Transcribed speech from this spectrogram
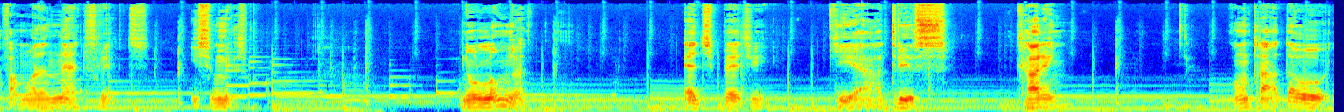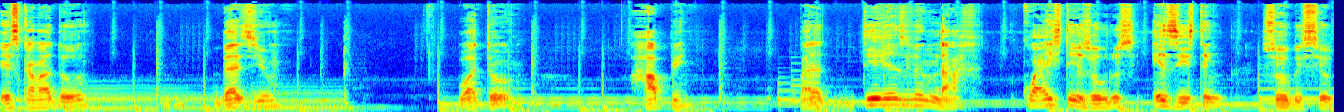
A famosa Netflix. Isso mesmo. No longa, Ed Petty, que é a atriz Karen contrata o escavador Bezio, o ator Happy, para desvendar quais tesouros existem sobre seu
